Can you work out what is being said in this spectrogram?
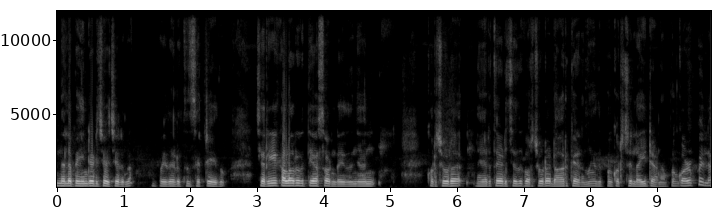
ഇന്നലെ പെയിന്റ് അടിച്ച് വെച്ചിരുന്നു. അപ്പോൾ ഇതെടുത്ത് സെറ്റ് ചെയ്തു. ചെറിയ കളർ വ്യത്യാസമുണ്ട്. ഇത് ഞാൻ കുറച്ചുകൂടെ നേരത്തെ അടിച്ചത് കുറച്ചുകൂടെ ഡാർക്കായിരുന്നു ഇതിപ്പോൾ കുറച്ച് ലൈറ്റാണ് അപ്പം കുഴപ്പമില്ല.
